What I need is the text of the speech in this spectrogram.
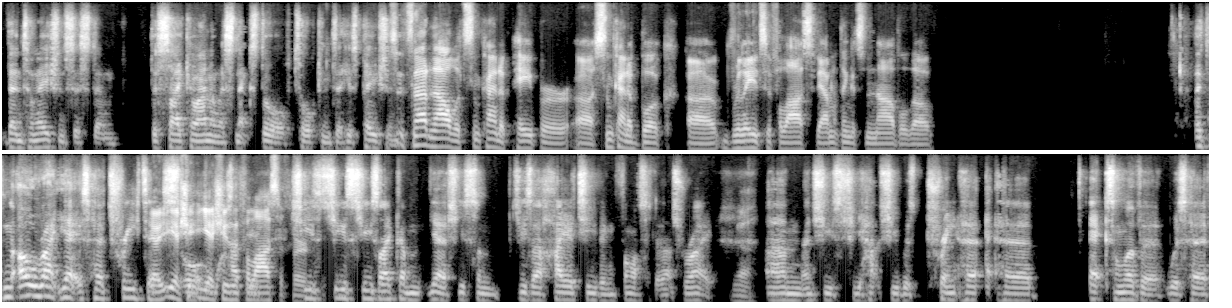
ventilation system the psychoanalyst next door talking to his patient. It's not a novel; it's some kind of paper, uh, some kind of book uh, related to philosophy. I don't think it's a novel though. It's, oh right, yeah, it's her treatise. Yeah, yeah, she, yeah she's a philosopher. She's she's she's like um yeah she's some she's a high achieving philosopher. That's right. Yeah. Um, and she's she had she was trained her her ex-lover was her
